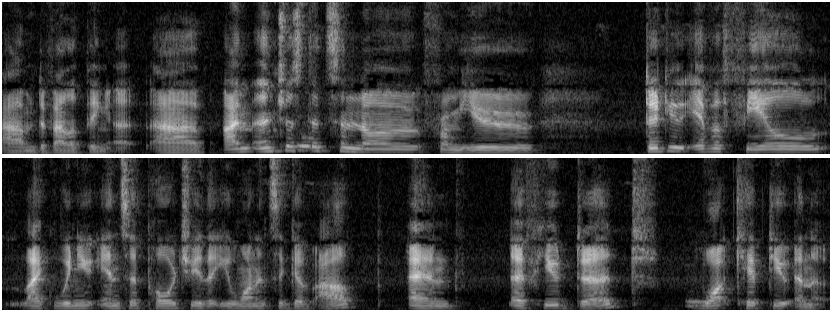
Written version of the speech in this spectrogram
um, developing it. Uh, I'm interested to know from you did you ever feel like when you entered poetry that you wanted to give up? And if you did, what kept you in it?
